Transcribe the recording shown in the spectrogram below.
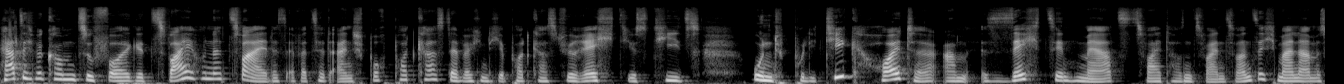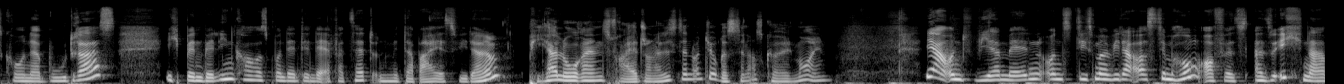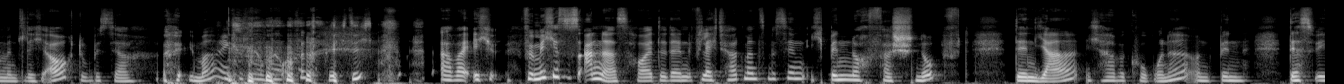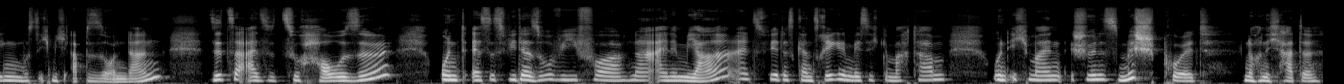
Herzlich willkommen zu Folge 202 des FAZ Einspruch Podcast, der wöchentliche Podcast für Recht, Justiz und Politik. Heute am 16. März 2022. Mein Name ist Corona Budras. Ich bin Berlin-Korrespondentin der FAZ und mit dabei ist wieder Pia Lorenz, freie Journalistin und Juristin aus Köln. Moin. Ja, und wir melden uns diesmal wieder aus dem Homeoffice. Also ich namentlich auch. Du bist ja immer eigentlich im Homeoffice. Richtig. Aber ich, für mich ist es anders heute, denn vielleicht hört man es ein bisschen. Ich bin noch verschnupft, denn ja, ich habe Corona und bin deswegen musste ich mich absondern, sitze also zu Hause und es ist wieder so wie vor na, einem Jahr, als wir das ganz regelmäßig gemacht haben und ich mein schönes Mischpult noch nicht hatte.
